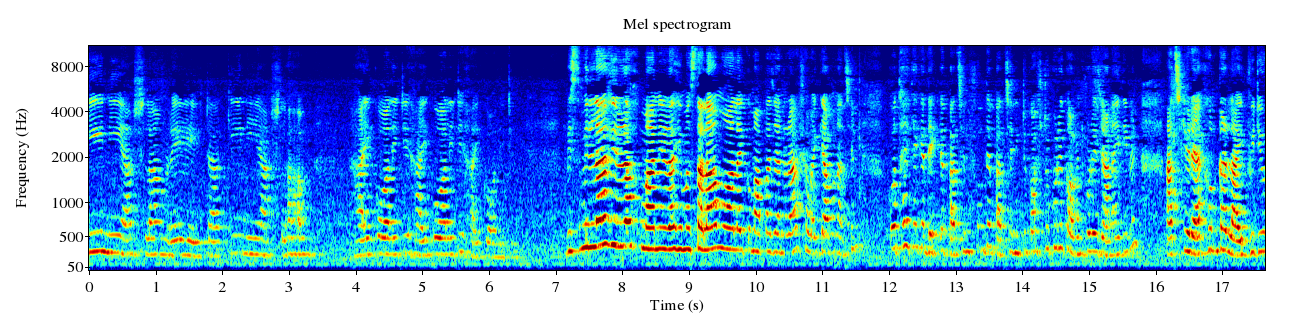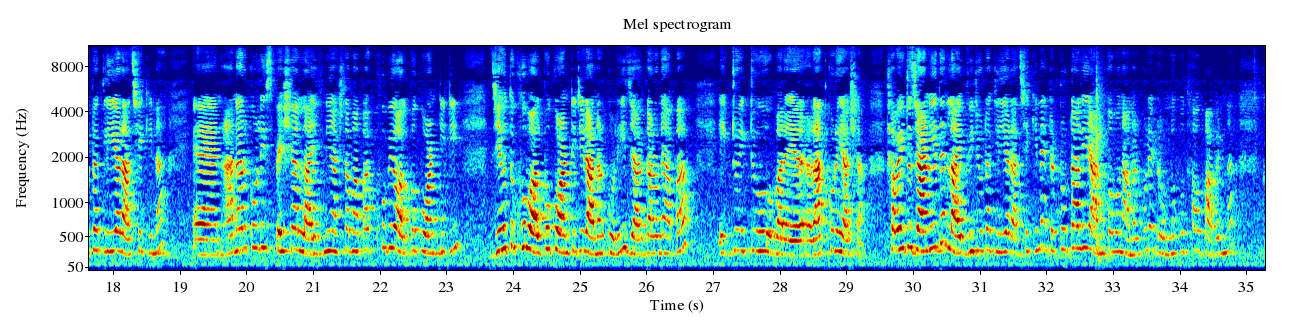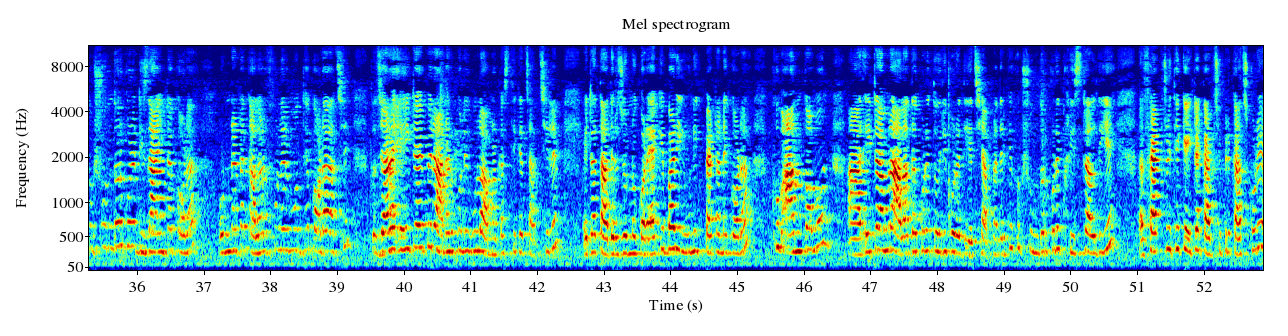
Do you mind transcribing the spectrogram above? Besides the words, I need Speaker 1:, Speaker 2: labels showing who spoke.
Speaker 1: কি নিয়ে আসলাম রে? এটা কি নিয়ে আসলাম? High quality high quality high quality বিসমিল্লাহ রহমান রাহিম। আসসালামু আলাইকুম, আপা জানরা। সবাই কেমন আছেন? কোথায় থেকে দেখতে পাচ্ছেন, শুনতে পাচ্ছেন, একটু কষ্ট করে কমেন্ট করে জানাই দিবেন। আজকের এখনকার লাইভ ভিডিওটা ক্লিয়ার আছে কিনা? অ্যান্ড আনারকলি স্পেশাল লাইভ নিয়ে আসলাম, আপা। খুবই অল্প কোয়ান্টিটি যেহেতু খুব অল্প কোয়ান্টিটির আনারকলি যার কারণে আপা একটু একটু মানে রাত করে আসা। সবাই একটু জানিয়ে দেন লাইভ ভিডিওটা ক্লিয়ার আছে কিনা। এটা টোটালি আনকমন আনার করে এটা অন্য কোথাও পাবেন না। খুব সুন্দর করে ডিজাইনটা করা। অন্যটা কালারফুলের মধ্যে করা আছে। তো যারা এই টাইপের আনারকলিগুলো আমার কাছ থেকে চাচ্ছিলেন, এটা তাদের জন্য করা। একেবারে ইউনিক প্যাটার্নে করা, খুব আনকমন আর এটা আমরা আলাদা করে তৈরি করে দিয়েছি আপনাদেরকে খুব সুন্দর করে ক্রিস্টাল দিয়ে ফ্যাক্টরি থেকে এটা কারচুপির কাজ করে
